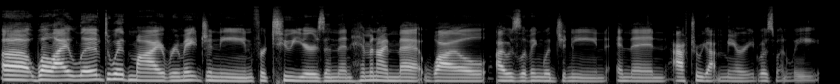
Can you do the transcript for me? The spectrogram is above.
Uh, well, I lived with my roommate Janine for two years, and then him and I met while I was living with Janine. And then after we got married was when we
